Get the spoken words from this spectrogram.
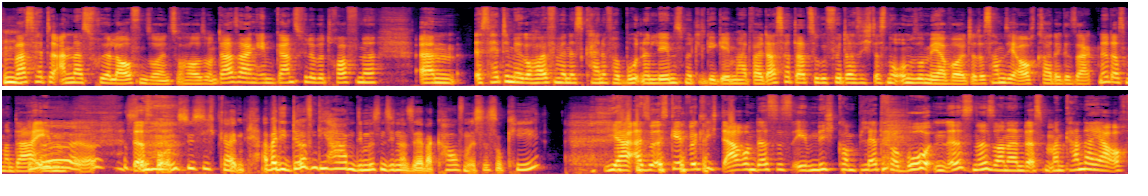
mhm. was hätte anders früher laufen sollen zu Hause? Und da sagen eben ganz viele Betroffene, ähm, es hätte mir geholfen, wenn es keine verbotenen Lebensmittel gegeben hat, weil das hat dazu geführt, dass ich das nur umso mehr wollte. Das haben Sie auch gerade gesagt, ne, dass man da ja, eben. Ja. Das, uns Süßigkeiten. Aber die dürfen die haben, die müssen sie nur selber kaufen. Ist das okay? Ja, also es geht wirklich darum, dass es eben nicht komplett verboten ist, ne, sondern dass man kann da ja auch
